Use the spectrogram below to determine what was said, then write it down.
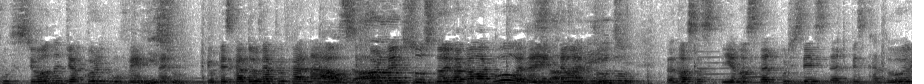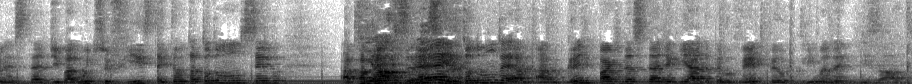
funciona de acordo com o vento, isso. né? Porque o pescador vai pro canal Exato. se for vento sul, senão ele vai pra lagoa, né? Exatamente. Então é tudo. A nossa, e a nossa cidade, por ser cidade de pescador, né? Cidade de muito surfista, então tá todo mundo sendo. A, a previsão, é, né? todo mundo é. A, a, grande parte da cidade é guiada pelo vento, pelo clima, né? Exato.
